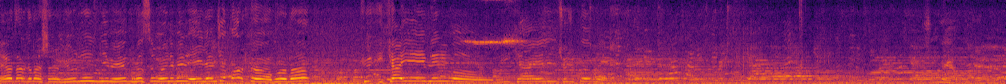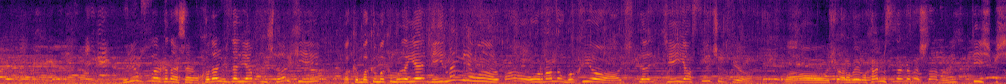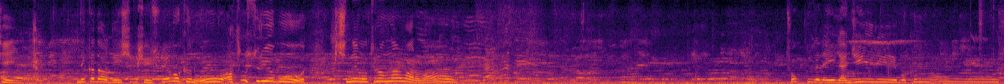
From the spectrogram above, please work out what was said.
Evet arkadaşlar gördüğünüz gibi burası böyle bir eğlence parkı. Burada hikaye evleri var. Hikayeli çocuklar var. Musunuz arkadaşlar? O kadar güzel yapmışlar ki. Bakın bakın bakın burada ya değirmen bile var. Aa, oradan da bakıyor. İşte şey yastığı çırpıyor. Wow, şu arabaya bakar mısınız arkadaşlar? Müthiş bir şey. Ne kadar değişik bir şey. Şuraya bakın. Oo, at mı sürüyor bu? İçinde oturanlar var. Wow. Çok güzel eğlenceli. Bakın oo,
